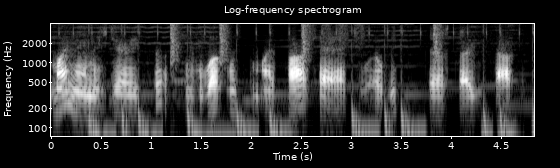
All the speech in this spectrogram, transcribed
my name is Jerry Cook, and welcome to my podcast where we discuss certain topics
